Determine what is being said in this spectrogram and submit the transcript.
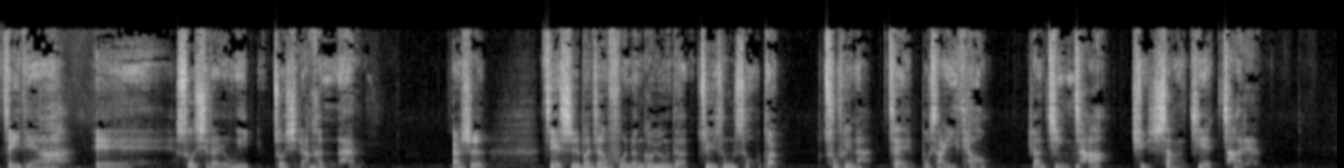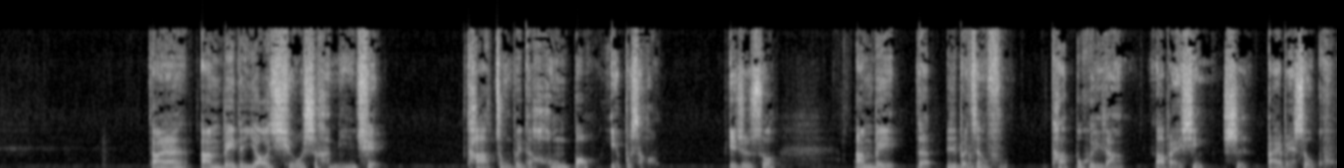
这一点啊，诶，说起来容易，做起来很难。但是，这也是日本政府能够用的最终手段，除非呢再补上一条，让警察去上街查人。当然，安倍的要求是很明确，他准备的红包也不少。也就是说，安倍的日本政府，他不会让老百姓是白白受苦。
